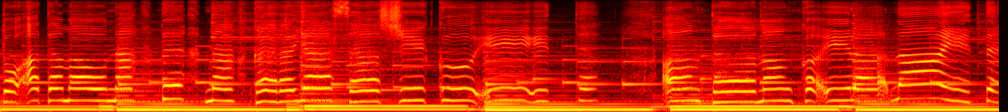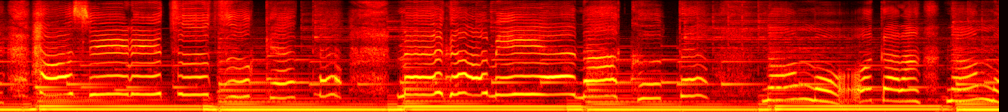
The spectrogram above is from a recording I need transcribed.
と頭をなでながら優しく言って。あんたなんかいらないって走り続けて。目が見えなくて。何もわからん。何も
